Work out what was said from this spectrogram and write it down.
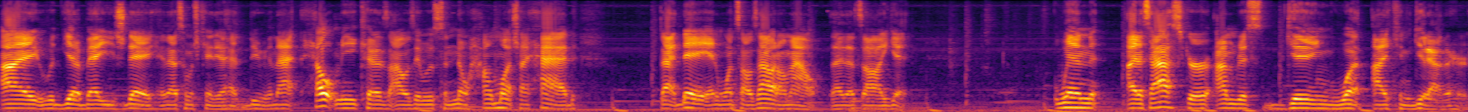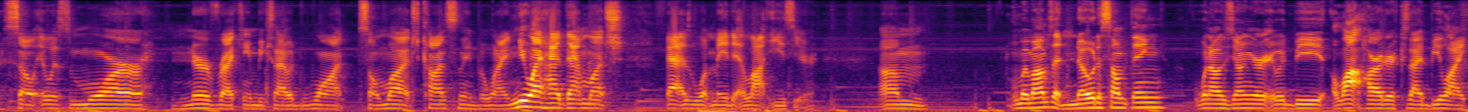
I would get a bag each day, and that's how much candy I had to do. And that helped me because I was able to know how much I had that day, and once I was out, I'm out. That, that's all I get. When I just ask her, I'm just getting what I can get out of her. So it was more nerve wracking because I would want so much constantly, but when I knew I had that much, that is what made it a lot easier. Um, when my mom said no to something, when I was younger, it would be a lot harder because I'd be like,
